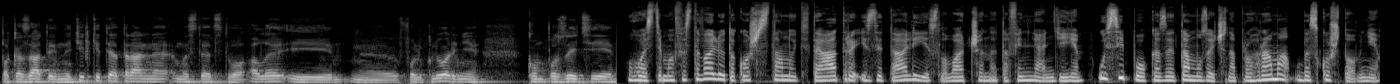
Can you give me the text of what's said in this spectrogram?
показати не тільки театральне мистецтво, але і фольклорні композиції. Гостями фестивалю також стануть театри із Італії, Словаччини та Фінляндії. Усі покази та музична програма безкоштовні.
